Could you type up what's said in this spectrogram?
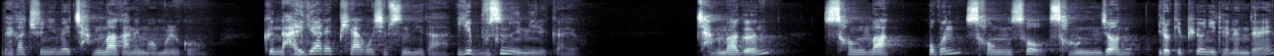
내가 주님의 장막 안에 머물고 그 날개 아래 피하고 싶습니다. 이게 무슨 의미일까요? 장막은 성막 혹은 성소, 성전 이렇게 표현이 되는데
